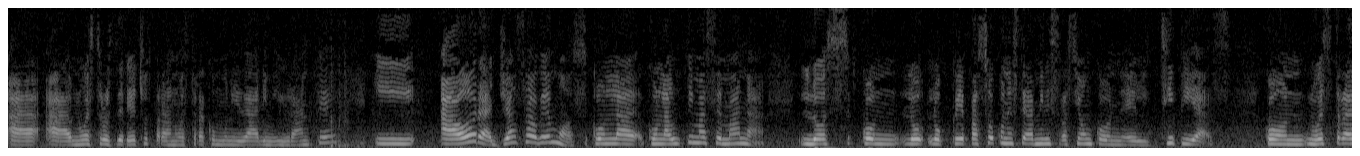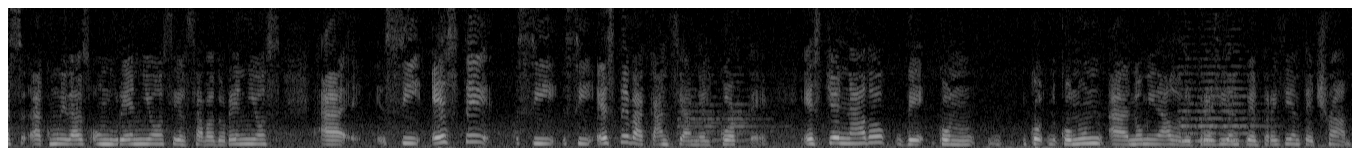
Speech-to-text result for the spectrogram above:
a, a, nuestros derechos para nuestra comunidad inmigrante. Y ahora ya sabemos, con la, con la última semana, los, con lo, que pasó con esta administración con el TPS, con nuestras ah, comunidades hondureños y el salvadoreños, ah, si este si, si esta vacancia en el corte es llenado de, con, un ah, nominado del del presidente Trump,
